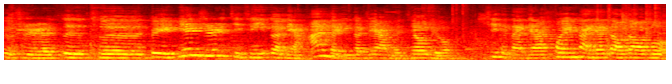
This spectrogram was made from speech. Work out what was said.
就是呃呃对编织进行一个两岸的一个这样的交流。谢谢大家，欢迎大家到大陆。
